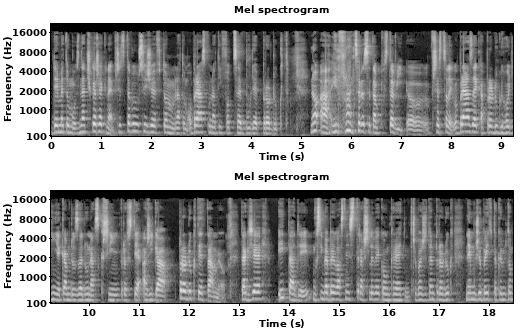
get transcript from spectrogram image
Dejme tomu, značka řekne, představuju si, že v tom, na tom obrázku, na té fotce bude produkt. No a influencer se tam postaví uh, přes celý obrázek a produkt hodí někam dozadu na skříň prostě a říká, produkt je tam, jo. Takže i tady musíme být vlastně strašlivě konkrétní. Třeba, že ten produkt nemůže být v takovém tom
